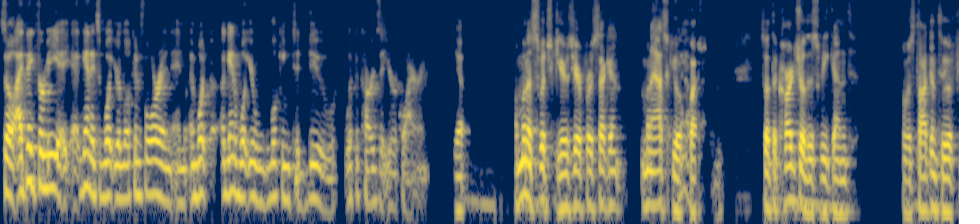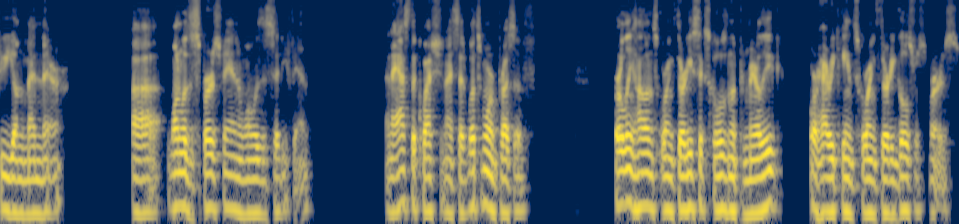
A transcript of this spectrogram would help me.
so I think for me, again, it's what you're looking for and and and what again what you're looking to do with the cards that you're acquiring. Yep. I'm gonna switch gears here for a second. I'm gonna ask you a question. So at the card show this weekend, I was talking to a few young men there. Uh, one was a Spurs fan and one was a City fan. And I asked the question, I said, what's more impressive? Erling Haaland scoring 36 goals in the Premier League or Harry Kane scoring 30 goals for Spurs?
